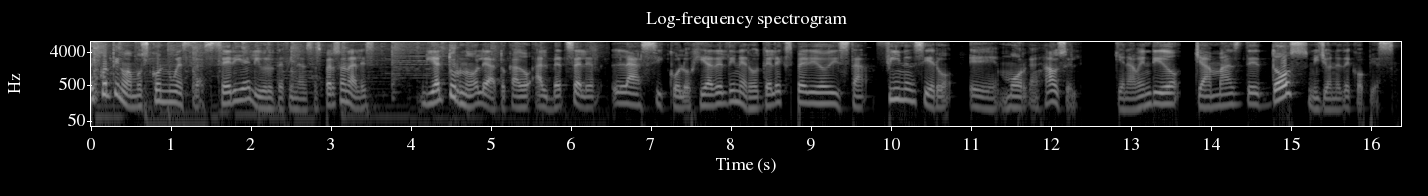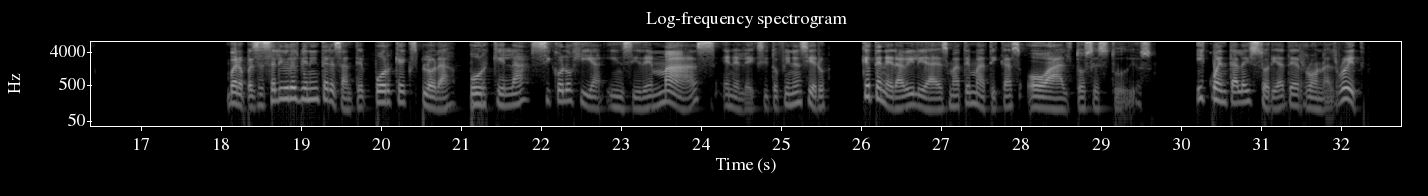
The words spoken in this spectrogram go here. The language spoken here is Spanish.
Hoy continuamos con nuestra serie de libros de finanzas personales y el turno le ha tocado al bestseller La psicología del dinero del ex periodista financiero eh, Morgan Housel, quien ha vendido ya más de 2 millones de copias. Bueno, pues este libro es bien interesante porque explora por qué la psicología incide más en el éxito financiero que tener habilidades matemáticas o altos estudios y cuenta la historia de Ronald Reed,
